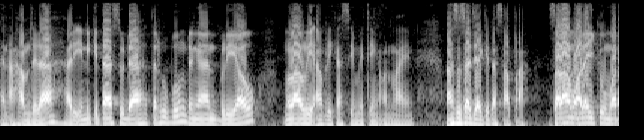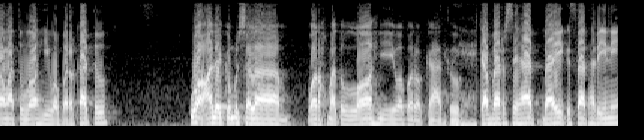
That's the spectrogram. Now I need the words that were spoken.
Dan Alhamdulillah hari ini kita sudah terhubung dengan beliau melalui aplikasi meeting online. Langsung saja kita sapa. Assalamualaikum warahmatullahi wabarakatuh. Waalaikumsalam warahmatullahi wabarakatuh. Kabar sehat baik Ustadz hari ini?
